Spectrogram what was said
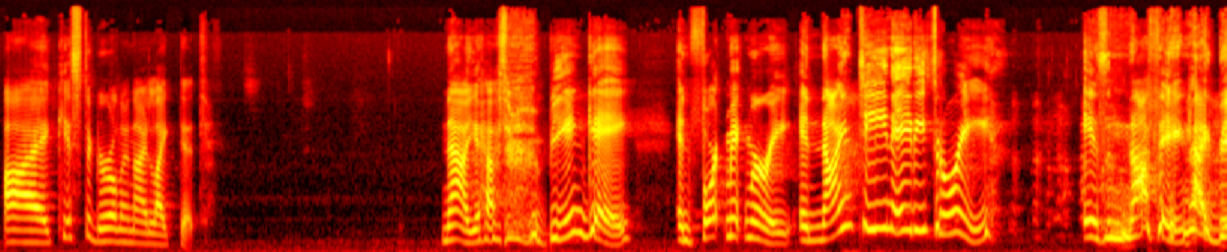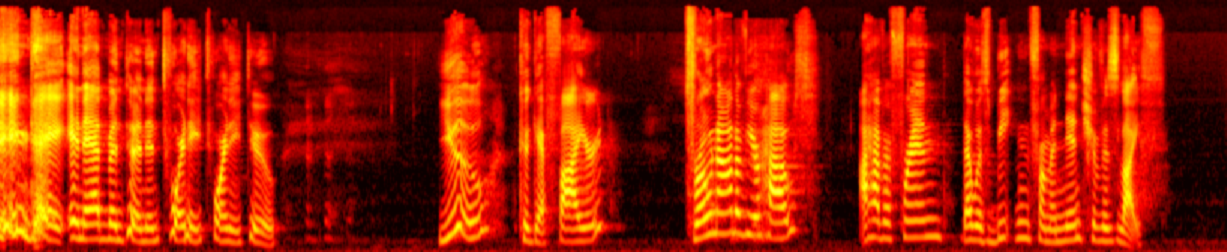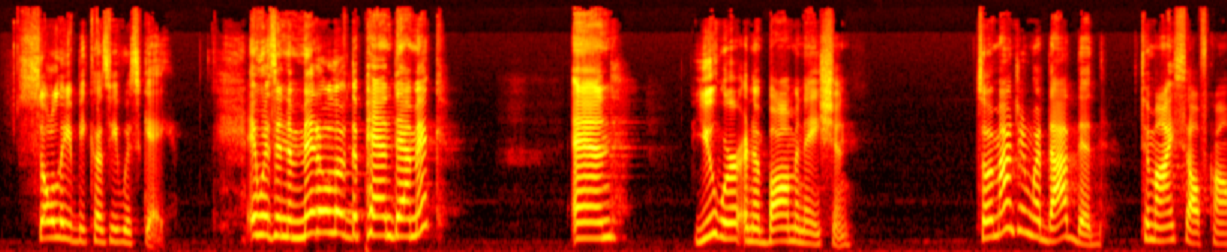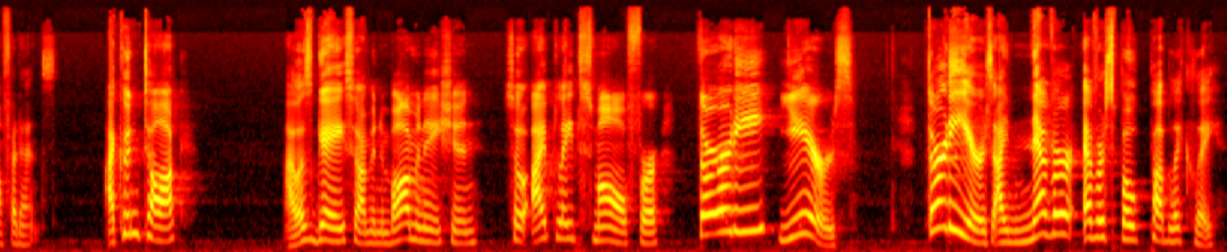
I kissed a girl and I liked it. Now you have to, being gay, in Fort McMurray in 1983 is nothing like being gay in Edmonton in 2022. You could get fired, thrown out of your house. I have a friend that was beaten from an inch of his life solely because he was gay. It was in the middle of the pandemic, and you were an abomination. So imagine what that did to my self confidence. I couldn't talk. I was gay, so I'm an abomination. So I played small for 30 years. 30 years, I never ever spoke publicly.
